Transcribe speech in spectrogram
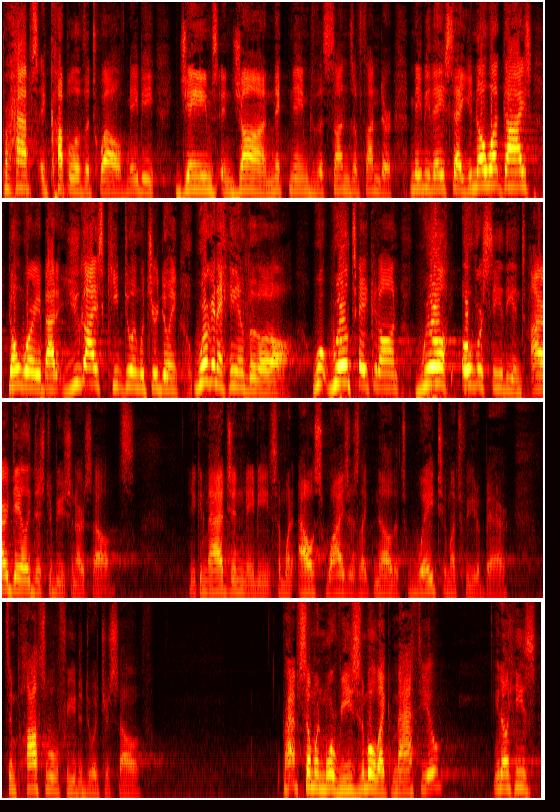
Perhaps a couple of the twelve, maybe James and John, nicknamed the sons of thunder. Maybe they say, you know what, guys? Don't worry about it. You guys keep doing what you're doing. We're going to handle it all. We'll take it on. We'll oversee the entire daily distribution ourselves. You can imagine maybe someone else wiser is like, no, that's way too much for you to bear. It's impossible for you to do it yourself. Perhaps someone more reasonable like Matthew. You know, he's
